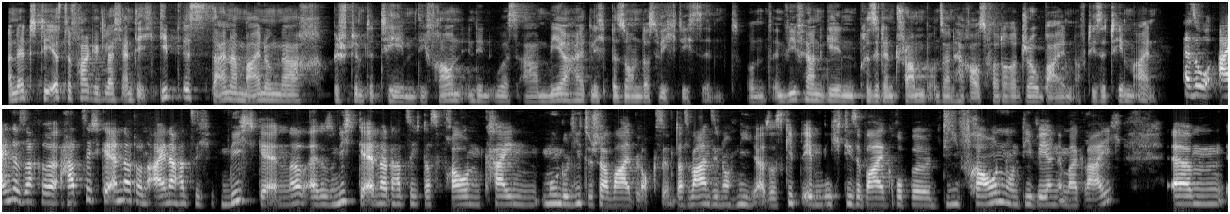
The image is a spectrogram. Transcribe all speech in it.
Annette, die erste Frage gleich an dich. Gibt es deiner Meinung nach bestimmte Themen, die Frauen in den USA mehrheitlich besonders wichtig sind? Und inwiefern gehen Präsident Trump und sein Herausforderer Joe Biden auf diese Themen ein? Also eine Sache hat sich geändert und eine hat sich nicht geändert. Also nicht geändert hat sich, dass Frauen kein monolithischer Wahlblock sind. Das waren sie noch nie. Also es gibt eben nicht diese Wahlgruppe, die Frauen und die wählen immer gleich. Ähm,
